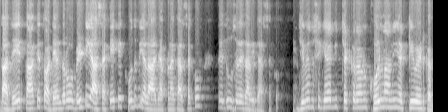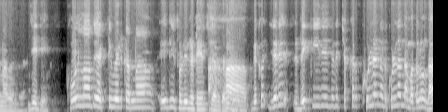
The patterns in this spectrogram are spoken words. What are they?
ਤੁਹਾਡੇ ਤਾਂ ਕਿ ਤੁਹਾਡੇ ਅੰਦਰ ਉਹ ਅਬਿਲਟੀ ਆ ਸਕੇ ਕਿ ਖੁਦ ਵੀ ਇਲਾਜ ਆਪਣਾ ਕਰ ਸਕੋ ਤੇ ਦੂਸਰੇ ਦਾ ਵੀ ਕਰ ਸਕੋ। ਜਿਵੇਂ ਤੁਸੀਂ ਕਿਹਾ ਕਿ ਚੱਕਰਾਂ ਨੂੰ ਖੋਲਣਾ ਨਹੀਂ ਐਕਟੀਵੇਟ ਕਰਨਾ ਪੈਂਦਾ। ਜੀ ਜੀ। ਖੋਲਣਾ ਤੇ ਐਕਟੀਵੇਟ ਕਰਨਾ ਇਹਦੀ ਥੋੜੀ ਡਿਟੇਲ ਚ ਜਾਣਕਾਰੀ। ਹਾਂ ਵੇਖੋ ਜਿਹੜੇ ਰੇਕੀ ਦੇ ਜਿਹੜੇ ਚੱਕਰ ਖੁੱਲਣ ਖੁੱਲਣ ਦਾ ਮਤਲਬ ਹੁੰਦਾ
